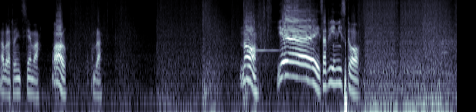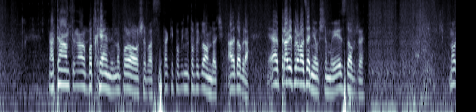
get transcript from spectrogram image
dobra, to nic nie ma. Wow. Dobra. No! Jej! Zabiłem Isko! A tamten, no, bothandy, no proszę was. Tak nie powinno to wyglądać. Ale dobra. Ja prawie prowadzenie utrzymuję, jest dobrze. No,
